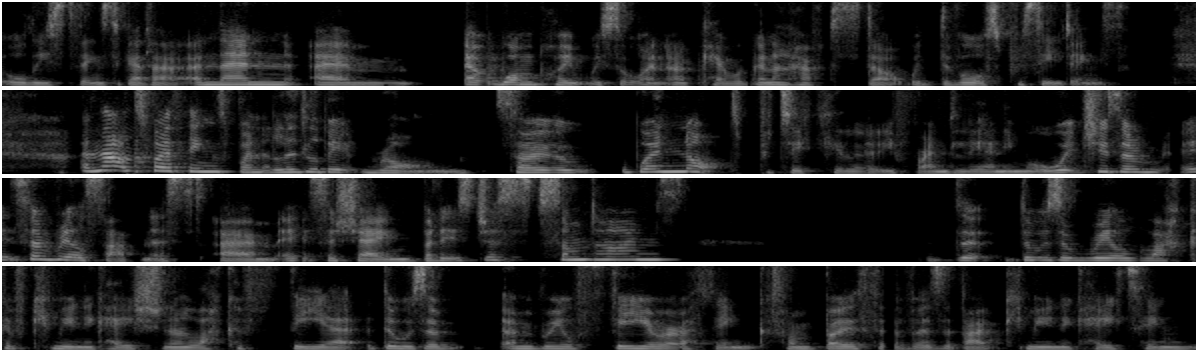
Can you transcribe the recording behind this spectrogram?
all these things together, and then um, at one point we sort of went, okay, we're going to have to start with divorce proceedings and that's where things went a little bit wrong. So we're not particularly friendly anymore which is a it's a real sadness. Um it's a shame but it's just sometimes that there was a real lack of communication a lack of fear. There was a, a real fear i think from both of us about communicating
